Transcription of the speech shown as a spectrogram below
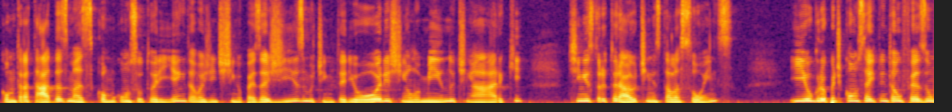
contratadas, mas como consultoria. Então a gente tinha o paisagismo, tinha interiores, tinha alumínio, tinha arque, tinha estrutural, tinha instalações. E o grupo de conceito então fez um,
